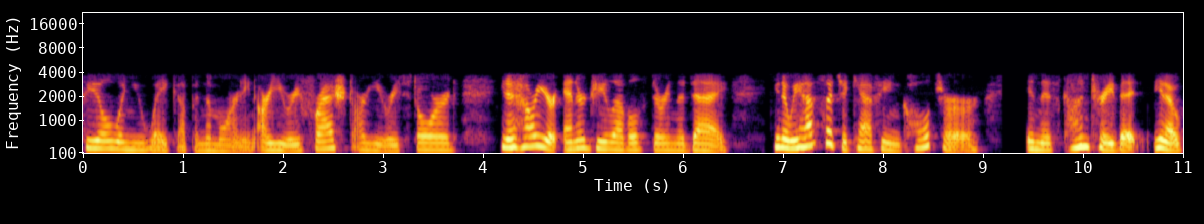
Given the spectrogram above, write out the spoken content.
feel when you wake up in the morning? Are you refreshed? Are you restored? You know, how are your energy levels during the day? You know, we have such a caffeine culture in this country that, you know,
